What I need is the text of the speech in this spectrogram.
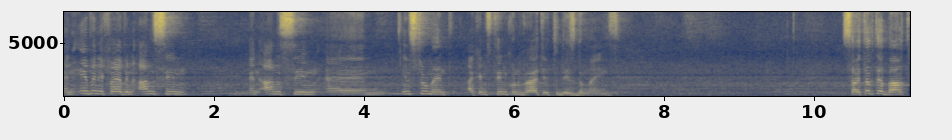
And even if I have an unseen, an unseen um, instrument, I can still convert it to these domains. So I talked about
